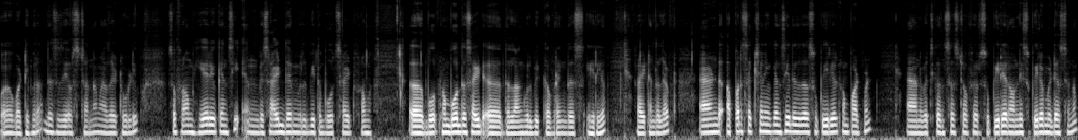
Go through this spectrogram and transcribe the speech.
uh, vertebra. This is your sternum as i told you so from here you can see and beside them will be the both side from uh, both from both the side uh, the lung will be covering this area right and the left. And upper section you can see this is a superior compartment and which consists of your superior only superior mediastinum.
